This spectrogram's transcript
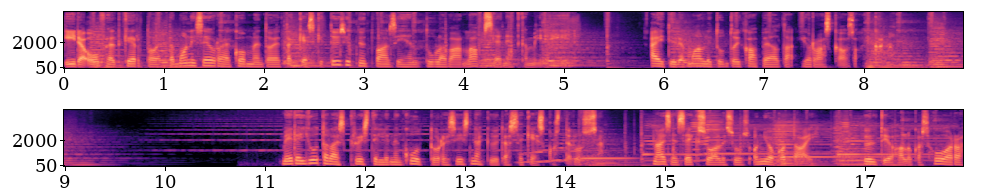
Ida Ofeld kertoo, että moni seuraaja kommentoi, että keskittyisit nyt vaan siihen tulevaan lapseen etkä miehiin. Äitiyden malli tuntui kapealta jo raskausaikana. Meidän juutalaiskristillinen kulttuuri siis näkyy tässä keskustelussa. Naisen seksuaalisuus on joko tai, yltiöhalukas huora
